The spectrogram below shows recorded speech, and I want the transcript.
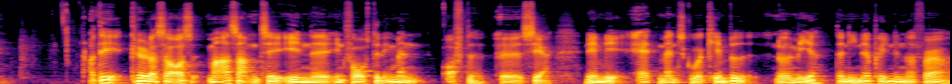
og det knytter sig også meget sammen til en, øh, en forestilling, man ofte øh, ser, nemlig at man skulle have kæmpet noget mere den 9. april 1940,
